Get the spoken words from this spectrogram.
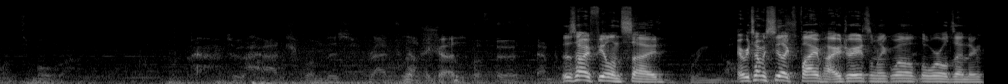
once more. To hatch from this fragile Oh God. of earth and This is how I feel inside. Every time I see like five hydrates, I'm like, well, the world's ending.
